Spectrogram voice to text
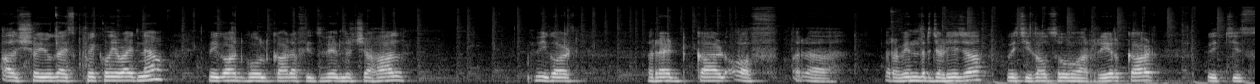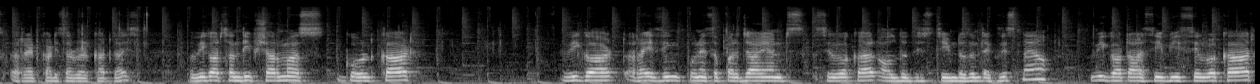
I'll show you guys quickly right now. We got gold card of Yuzvendra Chahal. We got red card of uh, Ravindra Jadeja which is also a rare card which is a red card is a rare card guys. We got Sandeep Sharma's gold card. We got Rising Pune Super Giants silver card although this team doesn't exist now. We got RCB silver card.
